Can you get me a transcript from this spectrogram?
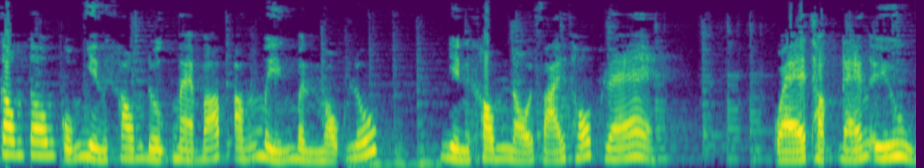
Công tôn cũng nhìn không được mà bóp ẩn miệng mình một lúc. Nhìn không nổi phải thốt ra. Quẹ thật đáng yêu.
